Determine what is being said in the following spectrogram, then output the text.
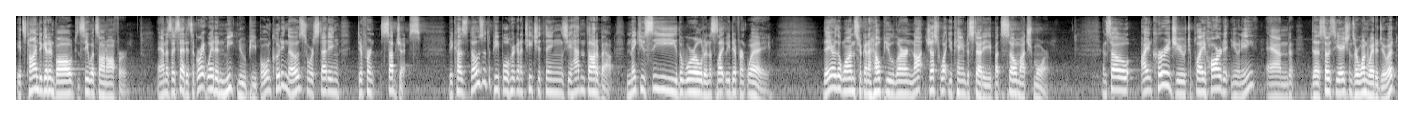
it's time to get involved and see what's on offer. And as I said, it's a great way to meet new people, including those who are studying different subjects. Because those are the people who are going to teach you things you hadn't thought about and make you see the world in a slightly different way. They are the ones who are going to help you learn not just what you came to study, but so much more. And so I encourage you to play hard at uni, and the associations are one way to do it.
